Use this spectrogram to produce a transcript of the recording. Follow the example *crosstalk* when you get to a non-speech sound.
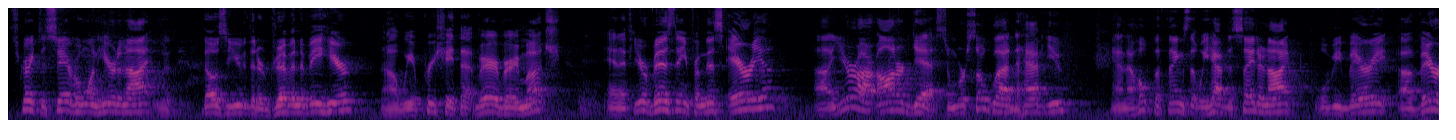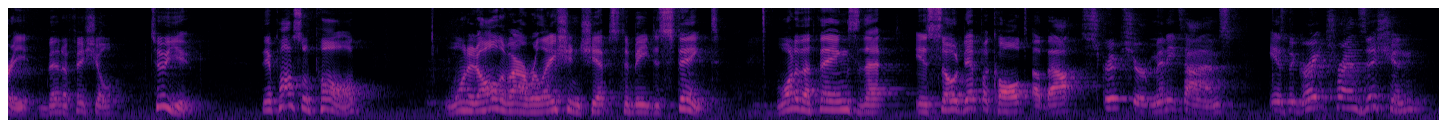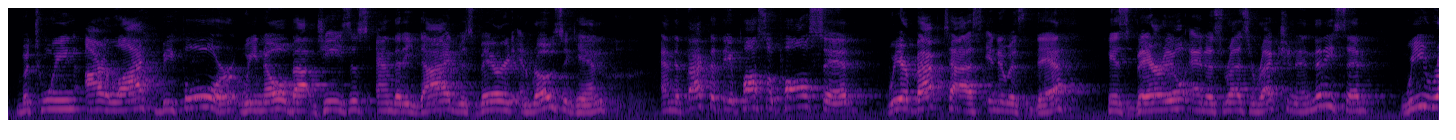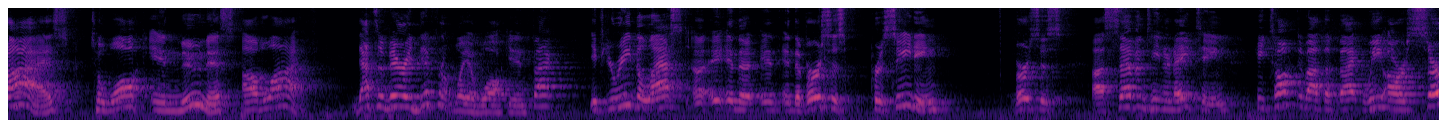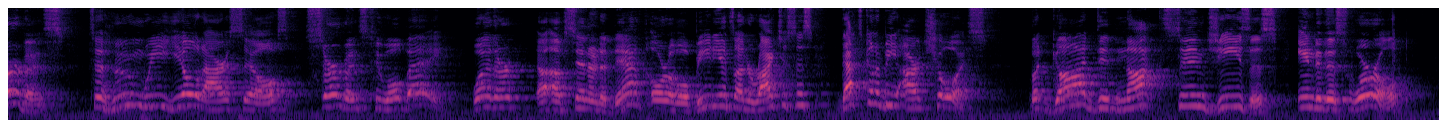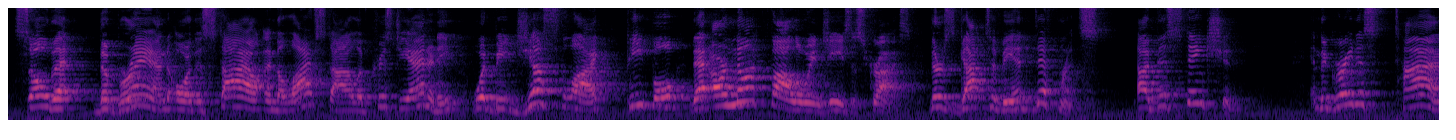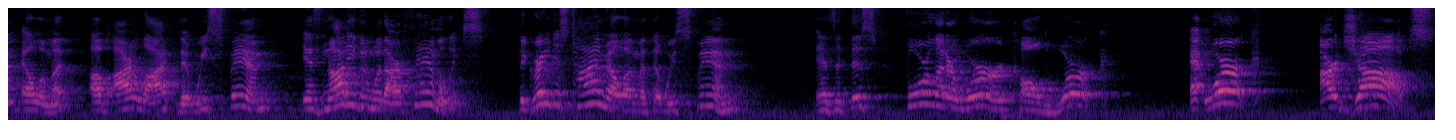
It's great to see everyone here tonight, with those of you that are driven to be here. Uh, we appreciate that very, very much. And if you're visiting from this area, uh, you're our honored guest, and we're so glad to have you. And I hope the things that we have to say tonight will be very, uh, very beneficial to you. The Apostle Paul wanted all of our relationships to be distinct. One of the things that is so difficult about Scripture many times is the great transition between our life before we know about Jesus and that he died, was buried, and rose again, and the fact that the Apostle Paul said, We are baptized into his death, his burial, and his resurrection. And then he said, We rise to walk in newness of life. That's a very different way of walking. In fact, if you read the last, uh, in, the, in, in, the verses preceding, verses uh, 17 and 18, he talked about the fact we are servants to whom we yield ourselves servants to obey. Whether uh, of sin unto death or of obedience unto righteousness, that's going to be our choice. But God did not send Jesus into this world so that the brand or the style and the lifestyle of Christianity would be just like people that are not following Jesus Christ. There's got to be a difference, a distinction. And the greatest time element of our life that we spend is not even with our families. The greatest time element that we spend is at this four letter word called work. At work, our jobs.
